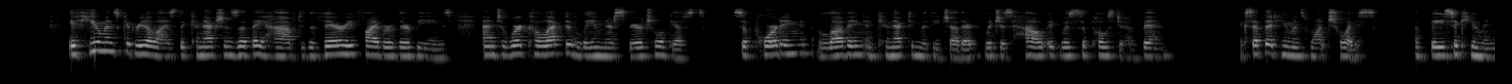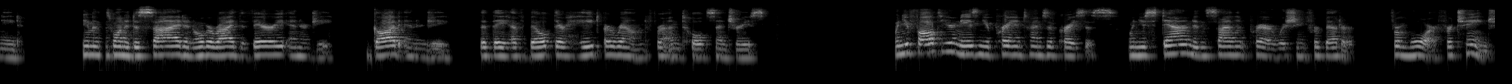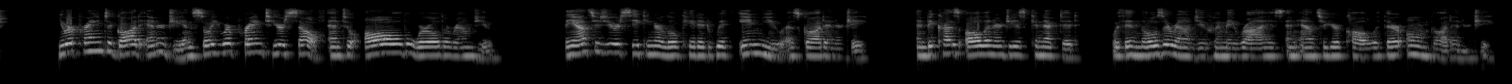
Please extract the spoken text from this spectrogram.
If humans could realize the connections that they have to the very fiber of their beings and to work collectively in their spiritual gifts, supporting, loving, and connecting with each other, which is how it was supposed to have been. Except that humans want choice, a basic human need. Humans want to decide and override the very energy, God energy, that they have built their hate around for untold centuries. When you fall to your knees and you pray in times of crisis, when you stand in silent prayer wishing for better, for more, for change, you are praying to God energy, and so you are praying to yourself and to all the world around you. The answers you are seeking are located within you as God energy. And because all energy is connected, within those around you who may rise and answer your call with their own God energy.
